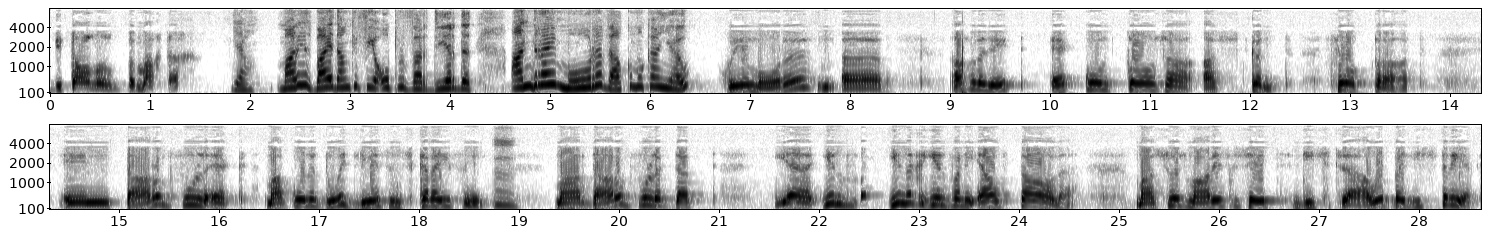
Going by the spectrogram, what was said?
die taal wil bemagtig. Ja, Marius, baie dankie vir jou oproep. Waardeer dit. Andre, môre, welkom ook aan jou. Goeiemôre. Uh ag net ek kon kosa as kind vlot praat. En daarom voel ek maar kon ek nooit lees en skryf nie. Mm. Maar daarom voel ek dat ja, een enige een van die 11 tale. Maar soos Marius gesê het, die uh, hou dit by die streek.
